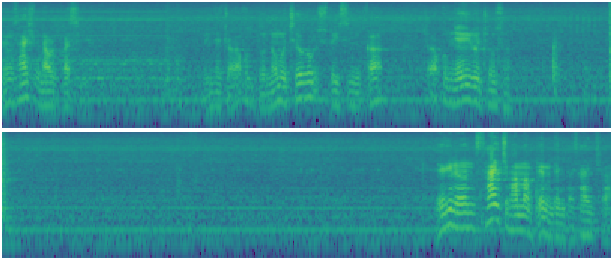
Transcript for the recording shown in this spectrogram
그럼 40이 나올 것 같습니다. 조금 또 너무 적을 수도 있으니까 조금 여유를 줘서 여기는 4인치 반만 빼면 됩니다. 4인치 반.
